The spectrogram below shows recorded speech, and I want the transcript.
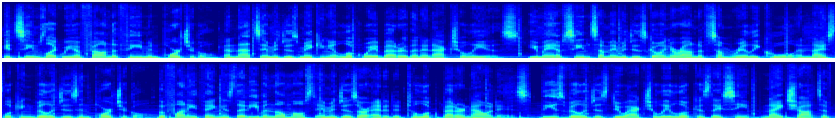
It seems like we have found a theme in Portugal, and that's images making it look way better than it actually is. You may have seen some images going around of some really cool and nice looking villages in Portugal. The funny thing is that even though most images are edited to look better nowadays, these villages do actually look as they seem. Night shots of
